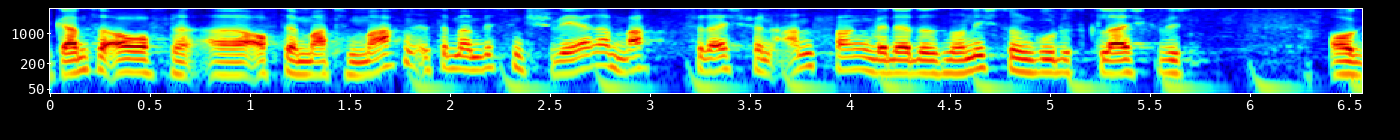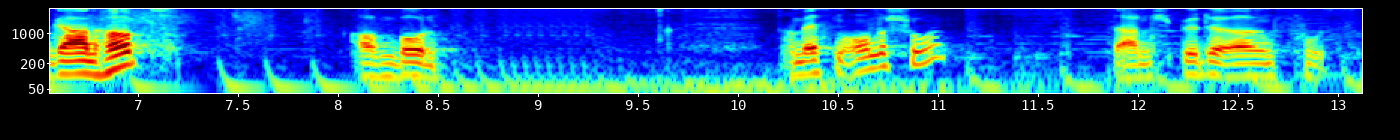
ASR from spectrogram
ganz auch auf, äh, auf, der Matte machen, ist aber ein bisschen schwerer. Macht es vielleicht für den Anfang, wenn ihr das noch nicht so ein gutes Gleichgewichtsorgan habt, auf dem Boden. Am besten ohne Schuhe. Dann spürt ihr euren Fuß.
